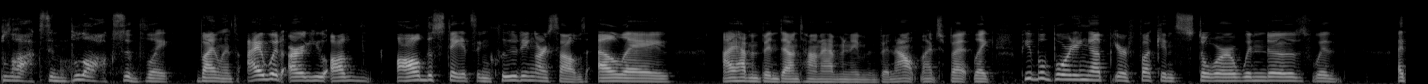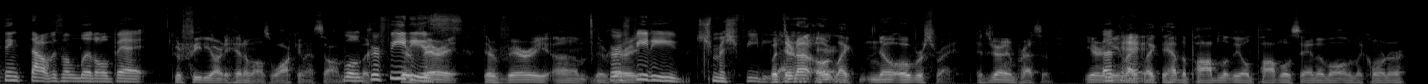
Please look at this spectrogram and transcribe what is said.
blocks and blocks of like violence. I would argue all all the states, including ourselves, L.A. I haven't been downtown. I haven't even been out much, but like people boarding up your fucking store windows with, I think that was a little bit Graffiti already hit him. I was walking. I saw him. Well, graffiti They're very. They're very. Um. They're very. graffiti, schmashfiti. But they're don't o- like no overspray. It's very impressive. You know what I mean? Like like they have the Pablo, the old Pablo Sandoval in the corner.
